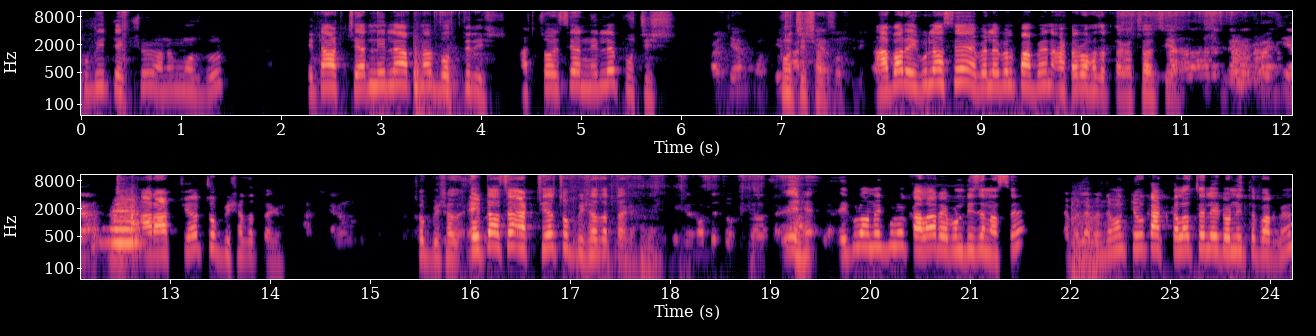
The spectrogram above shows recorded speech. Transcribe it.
খুবই টেকসই অনেক মজবুত। এটা আট চেয়ার নিলে আপনার বত্রিশ আর ছয় চেয়ার নিলে পঁচিশ। পঁচিশ হাজার। আবার এগুলো আছে অ্যাভেলেবেল পাবেন আঠারো হাজার টাকা ছয় চেয়ার আর আট চেয়ার চব্বিশ হাজার টাকা। চব্বিশ হাজার। এটা আছে আট চেয়ার চব্বিশ হাজার টাকা। হ্যাঁ, এগুলো অনেকগুলো কালার এবং ডিজাইন আছে অ্যাভেলেবেল যেমন কেউ কাঠ কালার চাইলে এটাও নিতে পারবেন।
